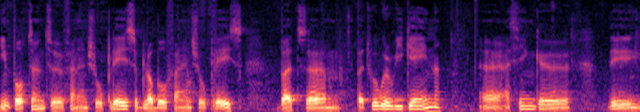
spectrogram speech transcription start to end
important uh, financial place, a global financial place, but um, but we will regain, uh, I think, the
